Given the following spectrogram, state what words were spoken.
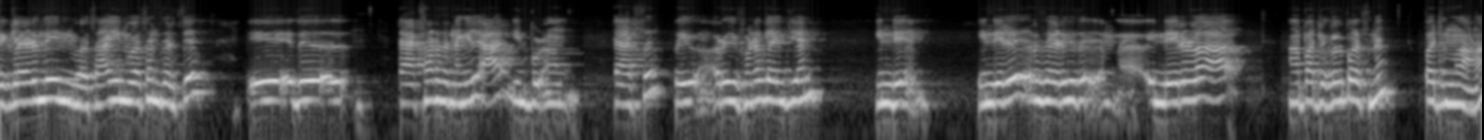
declared in the inverse ആ ഇൻവേഴ്സ് അനുസരിച്ച് ഈ ഇത് ടാക്സ് അടച്ചിട്ടുണ്ടെങ്കിൽ ആ ഇൻപുട്ട് ടാക്സ് റീഫണ്ട് ക്ലെയിം ചെയ്യാൻ ഇന്ത്യ ഇന്ത്യയിൽ റിസൈഡ് ചെയ്ത് ഇന്ത്യയിലുള്ള ആ പർട്ടിക്കുലർ പേഴ്സണ് പറ്റുന്നതാണ്.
